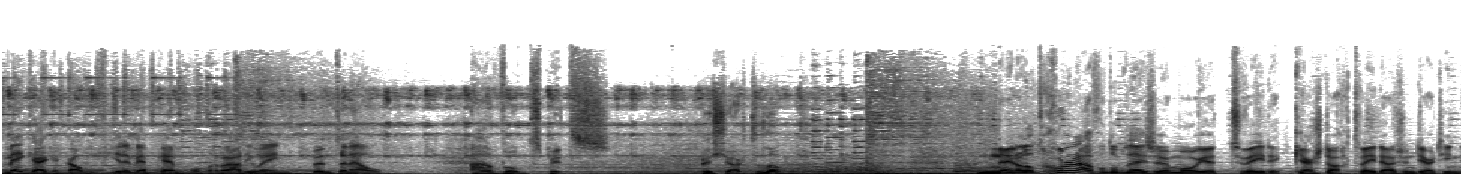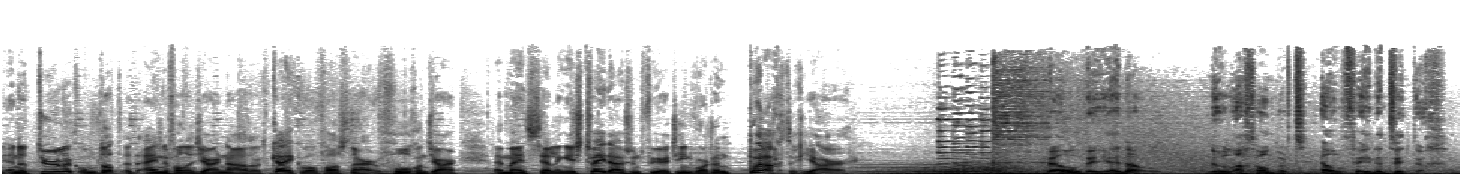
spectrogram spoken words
Meekijken kan via de webcam op radio1.nl. Avondspits. Richard Lamp. Nederland, goedenavond op deze mooie tweede kerstdag 2013. En natuurlijk, omdat het einde van het jaar nadert... kijken we alvast naar volgend jaar. En mijn stelling is 2014 wordt een prachtig jaar. Bel WNL 0800 1121.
